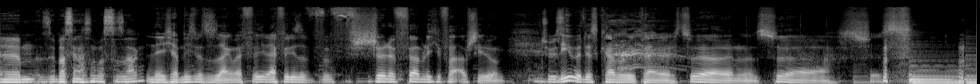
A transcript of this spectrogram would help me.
Ähm, Sebastian, hast du noch was zu sagen? Nee, ich habe nichts mehr zu sagen, aber vielen Dank für diese schöne förmliche Verabschiedung. Tschüss. Liebe Discovery Panel Zuhörerinnen und Zuhörer. Tschüss.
